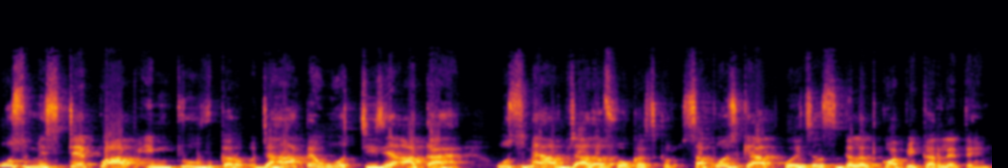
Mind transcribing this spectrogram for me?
उस मिस्टेक को आप इम्प्रूव करो। जहाँ पे वो चीज़ें आता है, उसमें आप ज़्यादा फोकस करो। सपोज़ कि आप क्वेश्चंस गलत कॉपी कर लेते हैं।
